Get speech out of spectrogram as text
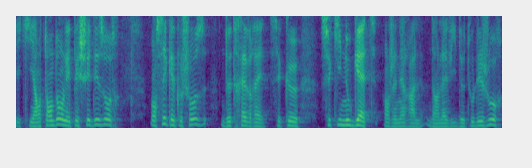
et qui entendons les péchés des autres, on sait quelque chose de très vrai, c'est que ce qui nous guette en général dans la vie de tous les jours,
